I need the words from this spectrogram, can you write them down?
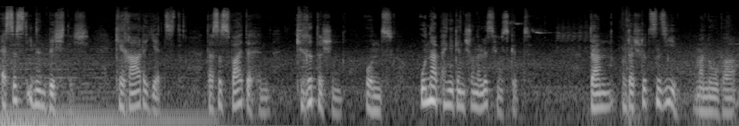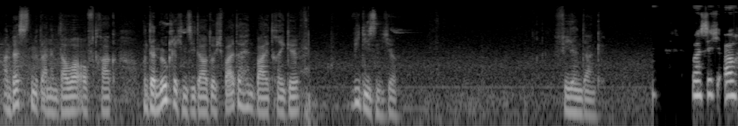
Es ist Ihnen wichtig, gerade jetzt, dass es weiterhin kritischen und unabhängigen Journalismus gibt. Dann unterstützen Sie Manova am besten mit einem Dauerauftrag und ermöglichen Sie dadurch weiterhin Beiträge wie diesen hier. Vielen Dank. Was ich auch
